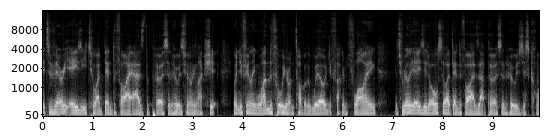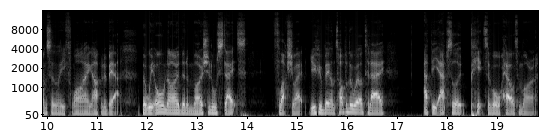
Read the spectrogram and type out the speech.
it's very easy to identify as the person who is feeling like shit. When you're feeling wonderful, you're on top of the world, you're fucking flying, it's really easy to also identify as that person who is just constantly flying up and about. But we all know that emotional states fluctuate. You could be on top of the world today at the absolute pits of all hell tomorrow.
